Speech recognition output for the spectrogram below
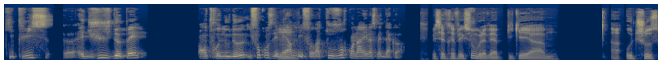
qui puisse être juge de paix entre nous deux. Il faut qu'on se démerde, mmh. mais il faudra toujours qu'on arrive à se mettre d'accord. Mais cette réflexion, vous l'avez appliquée à, à autre chose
